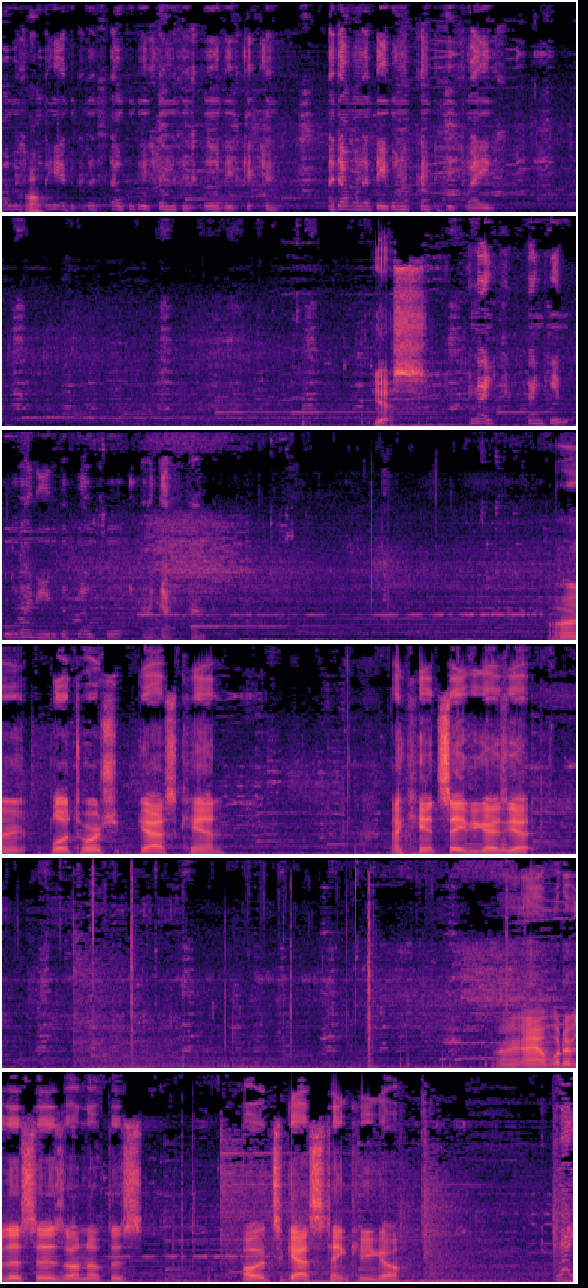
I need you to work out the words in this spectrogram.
I was Oh. here because I stole cookies from Mrs. Claus's kitchen. I don't want to be one of Krampus's slaves. Yes. Great, thank you. All I need is a blowtorch and a gas tank. Alright. Blowtorch, gas can. I can't save you guys yet. Alright, I have whatever this is. I don't know if this. Oh, it's a gas tank. Here you go. Right,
